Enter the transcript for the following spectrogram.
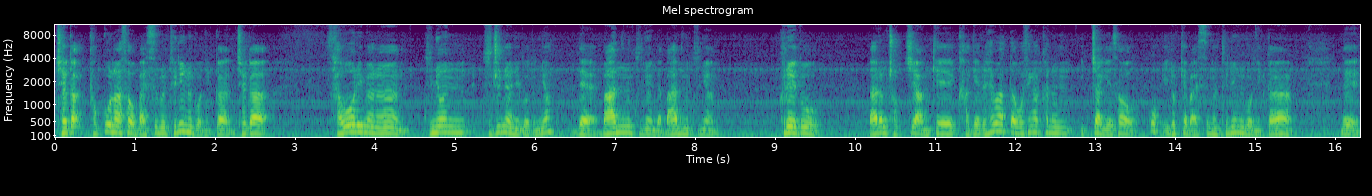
제가 겪고 나서 말씀을 드리는 거니까 제가 4월이면은 9년 9주년이거든요. 네, 만 9년이다. 만 9년. 그래도 나름 적지 않게 가게를 해왔다고 생각하는 입장에서 꼭 이렇게 말씀을 드리는 거니까 네,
